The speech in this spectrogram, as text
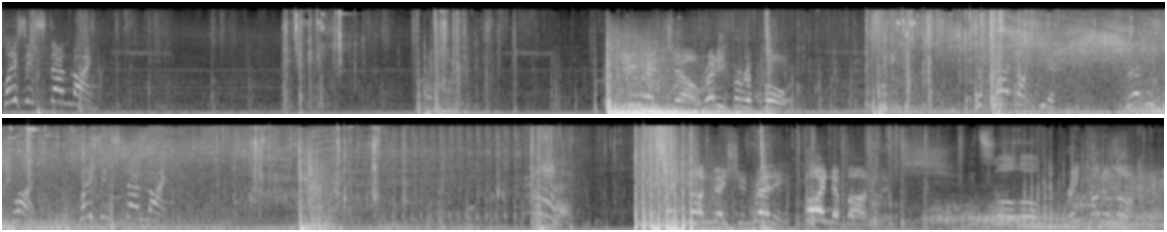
Placing stun mine. New intel, ready for report. Supply box here. Grabbing supply. Placing stun mine. Recon mission ready. Find the bastards. It's all over. Recon aloft.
